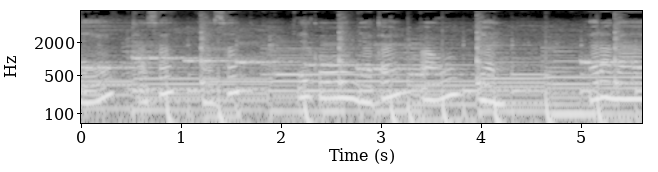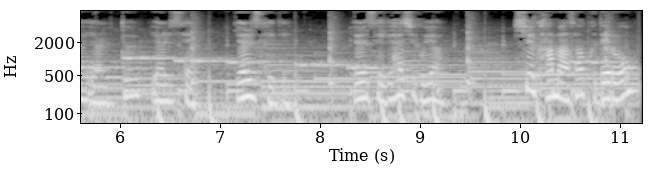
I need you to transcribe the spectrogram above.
넷, 다섯, 여섯, 일곱, 여덟, 아홉, 열, 열하나, 열둘, 열셋, 열세 개, 열세 개 하시고요. 실 감아서 그대로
